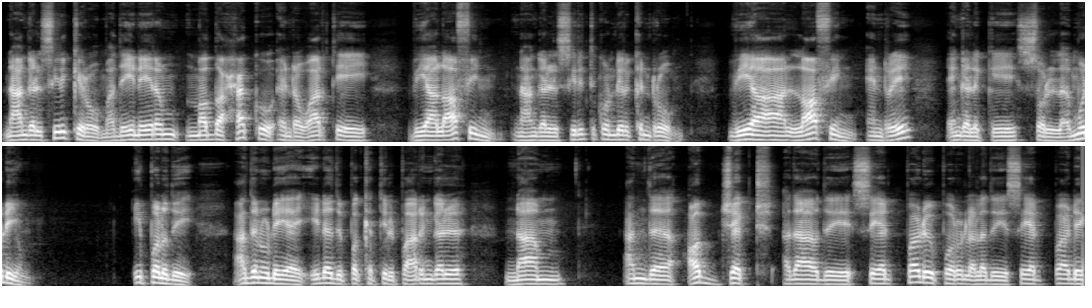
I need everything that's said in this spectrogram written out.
நாங்கள் சிரிக்கிறோம். அதே நேரம் மப் ஹக்கு என்ற வார்த்தையை வி ஆர் லாஃபிங் நாங்கள் சிரித்து கொண்டிருக்கின்றோம். வி ஆர் லாஃபிங் என்று எங்களுக்கு சொல்ல முடியும். இப்பொழுது அதனுடைய இடது பக்கத்தில் பாருங்கள். நாம் அந்த ஆப்ஜெக்ட் அதாவது செயற்படு பொருள் அல்லது செயற்படு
